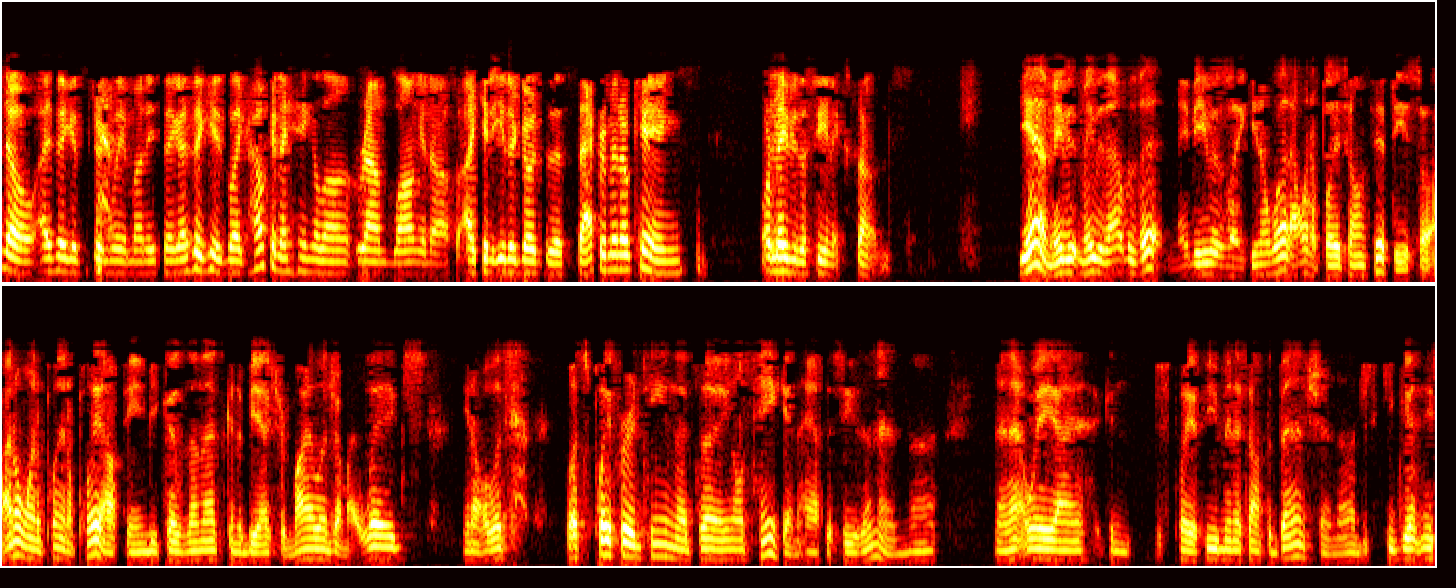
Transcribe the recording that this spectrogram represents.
no, I think it's strictly a money thing. I think he's like, how can I hang along, around long enough? I could either go to the Sacramento Kings or maybe the Phoenix Suns. Yeah, maybe maybe that was it. Maybe he was like, you know what, I want to play till I'm 50, so I don't want to play on a playoff team because then that's going to be extra mileage on my legs. You know, let's let's play for a team that's uh, you know tanking half the season, and uh, and that way I can just play a few minutes off the bench and uh, just keep getting these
